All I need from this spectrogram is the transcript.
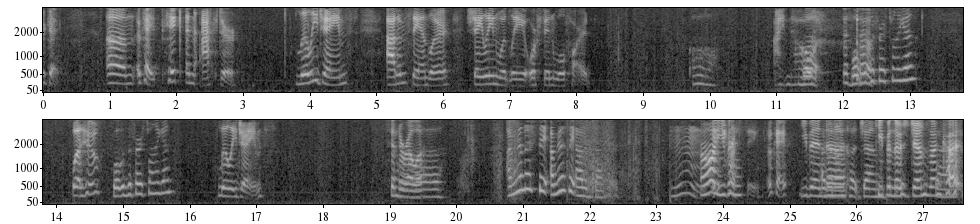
Okay. Um, okay, pick an actor. Lily James, Adam Sandler, Shailene Woodley, or Finn Wolfhard. Oh, I know. what? That's what was the first one again? What, who? What was the first one again? Lily James. Cinderella. Uh, I'm gonna say I'm gonna say Adam Sandler. Mm, Oh, you've been- Okay. You've been uh, uncut gems. keeping those gems Yeah. uncut.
